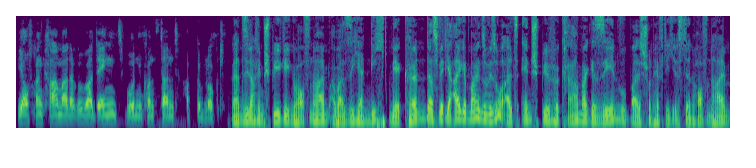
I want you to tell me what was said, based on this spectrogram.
wie auch Frank Kramer darüber denkt, wurden konstant abgeblockt. Werden sie nach dem Spiel gegen Hoffenheim aber sicher nicht mehr können. Das wird ja allgemein sowieso als Endspiel für Kramer gesehen, wobei es schon heftig ist, denn Hoffenheim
